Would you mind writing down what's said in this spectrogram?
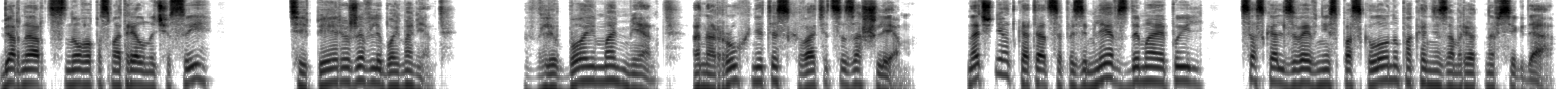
Бернард снова посмотрел на часы. Теперь уже в любой момент. В любой момент она рухнет и схватится за шлем. Начнет кататься по земле, вздымая пыль, соскальзывая вниз по склону, пока не замрет навсегда.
